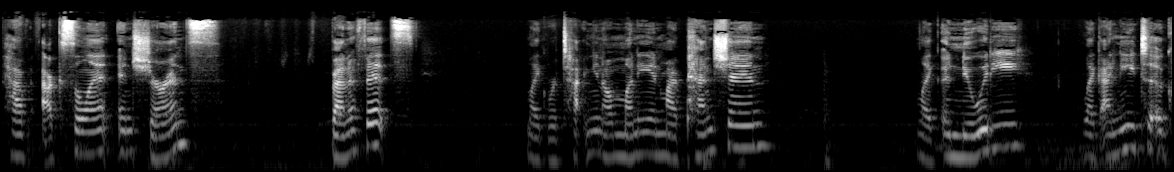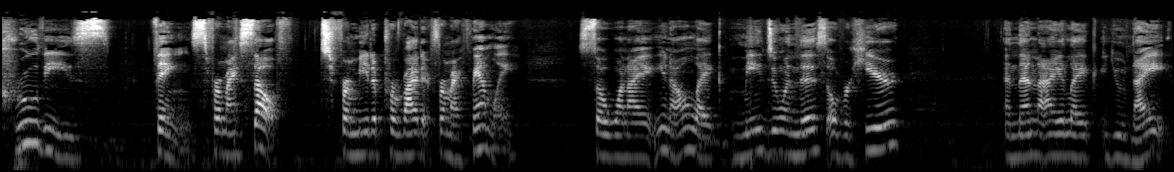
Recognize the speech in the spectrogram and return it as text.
have excellent insurance, benefits, like retire, you know, money in my pension, like annuity like, I need to accrue these things for myself, for me to provide it for my family. So when I, you know, like me doing this over here, and then I like unite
